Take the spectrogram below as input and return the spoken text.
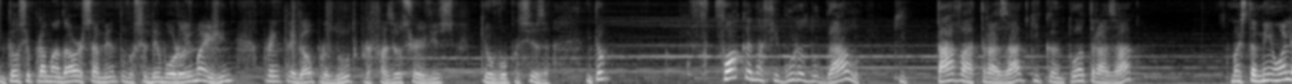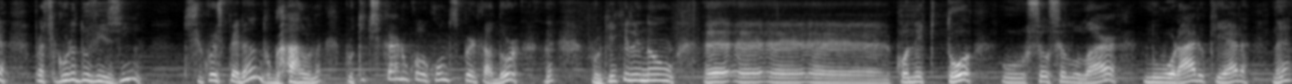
então se para mandar o orçamento você demorou, imagine para entregar o produto, para fazer o serviço que eu vou precisar. Então, foca na figura do galo que estava atrasado, que cantou atrasado, mas também olha para a figura do vizinho ficou esperando o galo, né? Por que, que esse cara não colocou um despertador, né? Por que, que ele não é, é, é, é conectou o seu celular no horário que era, né?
